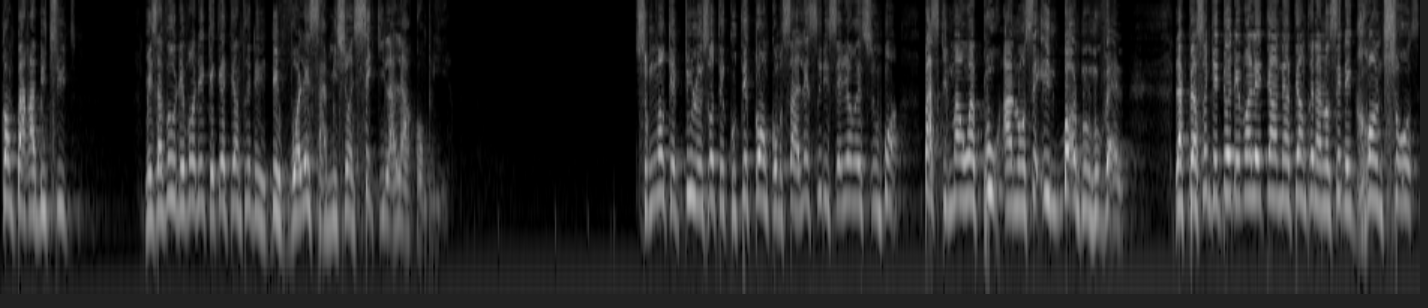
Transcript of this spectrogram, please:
comme par habitude. Mais ils avaient au devant de quelqu'un qui était en train de dévoiler sa mission et ce qu'il allait accomplir. Sûrement que tous les autres écoutaient comme, ça. L'Esprit du Seigneur est sur moi. Parce qu'il m'a oint pour annoncer une bonne nouvelle. La personne qui était devant l'Éternel était en train d'annoncer des grandes choses,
